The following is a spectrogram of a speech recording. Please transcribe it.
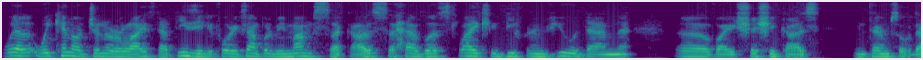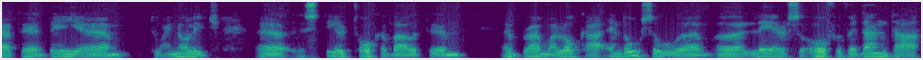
Well, we cannot generalize that easily. For example, Mimamsakas have a slightly different view than uh, Vaisheshikas in terms of that uh, they, um, to my knowledge, uh, still talk about um, Brahma Loka and also uh, uh, layers of Vedanta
